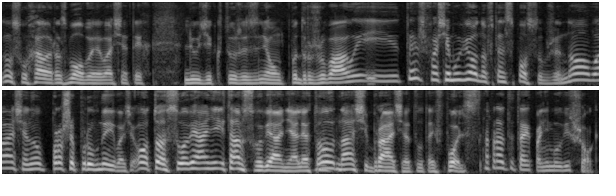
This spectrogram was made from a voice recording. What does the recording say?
no, słuchała rozmowy właśnie tych ludzi, którzy z nią podróżowały i też właśnie mówiono w ten sposób, że no właśnie, no proszę porównywać, o to Słowianie i tam Słowianie, ale to mhm. nasi bracia tutaj w Polsce. Naprawdę tak pani mówi, szok.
